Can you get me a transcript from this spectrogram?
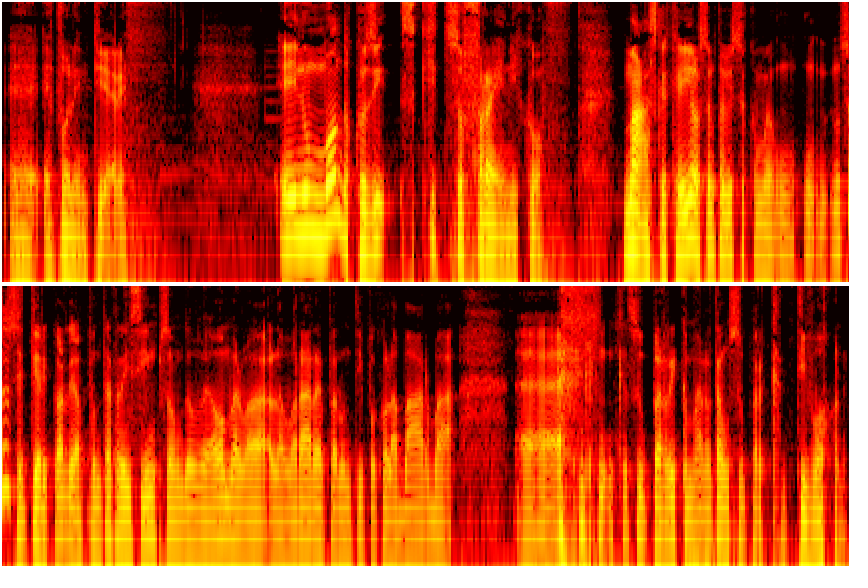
e, e, volentieri. E in un mondo così schizofrenico Musk che io l'ho sempre visto come un, un, non so se ti ricordi la puntata dei Simpson dove Homer va a lavorare per un tipo con la barba eh, super ricco, ma in realtà un super cattivone.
